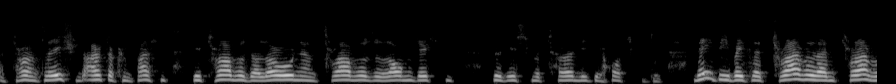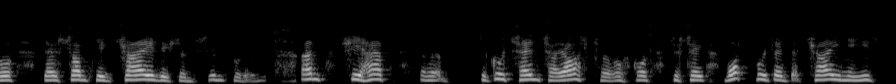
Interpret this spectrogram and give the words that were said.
a translation out of compassion. He traveled alone and traveled a long distance to this maternity hospital. Maybe with the travel and travel, there's something childish and simple in it. And she had uh, the good sense, I asked her, of course, to say, what would the Chinese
